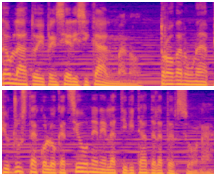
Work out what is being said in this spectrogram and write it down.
Da un lato i pensieri si calmano, trovano una più giusta collocazione nell'attività della persona.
